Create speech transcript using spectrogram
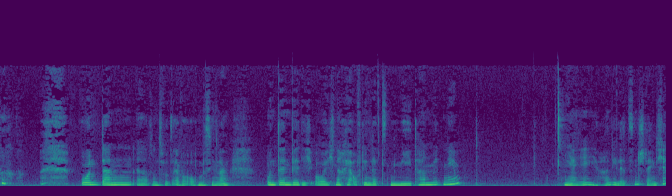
Und dann, äh, sonst wird es einfach auch ein bisschen lang. Und dann werde ich euch nachher auf den letzten Metern mitnehmen. Ja, ja, ja, die letzten Steinchen.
